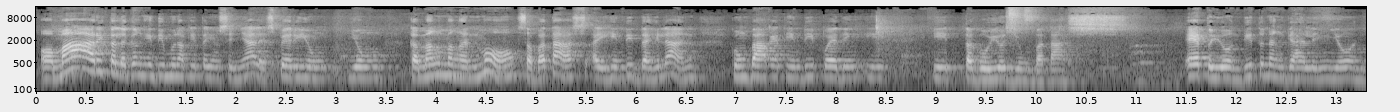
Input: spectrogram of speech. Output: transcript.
O, maaari talagang hindi mo nakita yung sinyales, pero yung, yung kamangmangan mo sa batas ay hindi dahilan kung bakit hindi pwedeng itaguyod yung batas. Eto yun, dito nang galing yun.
